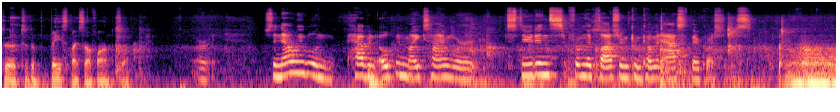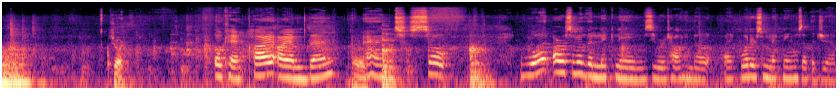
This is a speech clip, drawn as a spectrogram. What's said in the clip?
to to, to base myself on. So. All right. So now we will have an open mic time where students from the classroom can come and ask their questions. Sure. Okay, hi, I am Ben. Hello. And so, what are some of the nicknames you were talking about? Like, what are some nicknames at the gym?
